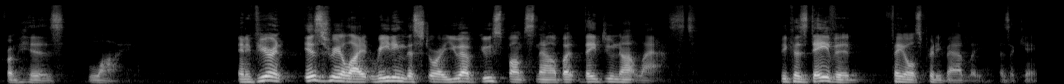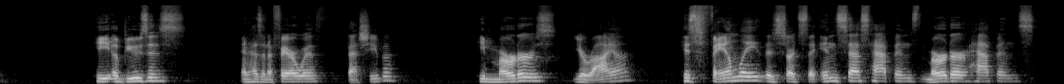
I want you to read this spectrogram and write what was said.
from his line. And if you're an Israelite reading this story, you have goosebumps now, but they do not last because David fails pretty badly as a king. He abuses and has an affair with Bathsheba. He murders Uriah. His family, there starts the incest happens, murder happens.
